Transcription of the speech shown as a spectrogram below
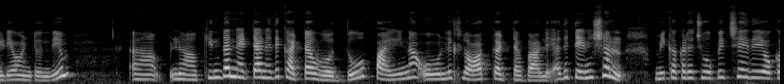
ఐడియా ఉంటుంది. కింద నెట్ అనేది కట్ అవ్వద్దు పైన ఓన్లీ క్లాత్ కట్ అవ్వాలి. అది టెన్షన్. మీకు అక్కడ చూపించేది ఒక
